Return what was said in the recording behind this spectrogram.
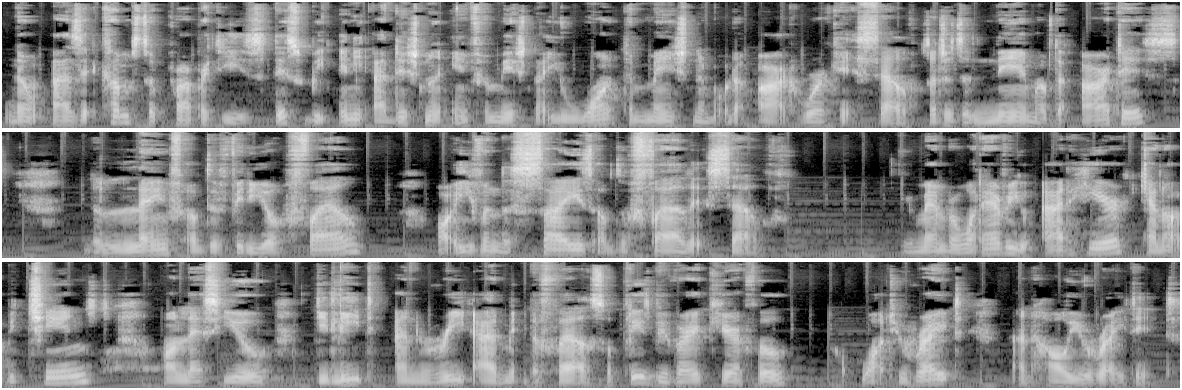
Now, as it comes to properties, this will be any additional information that you want to mention about the artwork itself, such as the name of the artist, the length of the video file, or even the size of the file itself. Remember, whatever you add here cannot be changed unless you delete and re-admit the file. So please be very careful what you write and how you write it.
